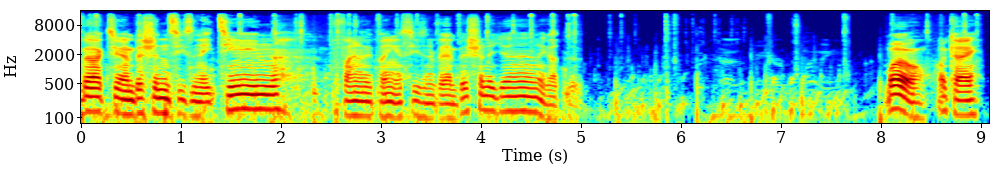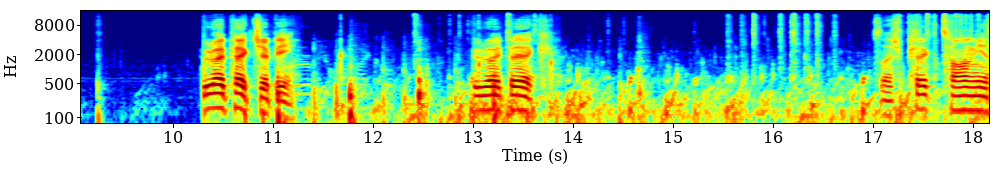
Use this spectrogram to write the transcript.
back to Ambition Season 18. Finally playing a season of Ambition again. I got the... Whoa, okay. Who do I pick, Chippy? Who do I pick? Slash pick Tommy a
